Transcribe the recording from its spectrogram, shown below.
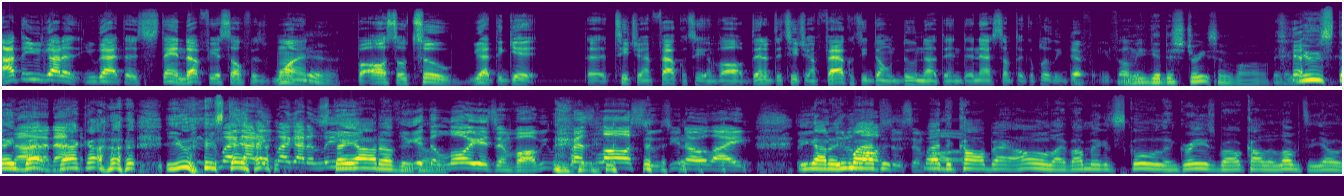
I think you gotta you got to stand up for yourself as one, yeah, but also two, you have to get the teacher and faculty involved. Then if the teacher and faculty don't do nothing, then that's something completely different. You feel you me? get the streets involved. You stay Nah, back, nah. back out. you You stay might gotta out, you might gotta leave. stay out of it. You get the lawyers involved. We press lawsuits. You know, like we- You gotta. You might have, to, might have to call back home. Like if I'm in school in Greensboro, I'm calling Lumberton. Yo,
